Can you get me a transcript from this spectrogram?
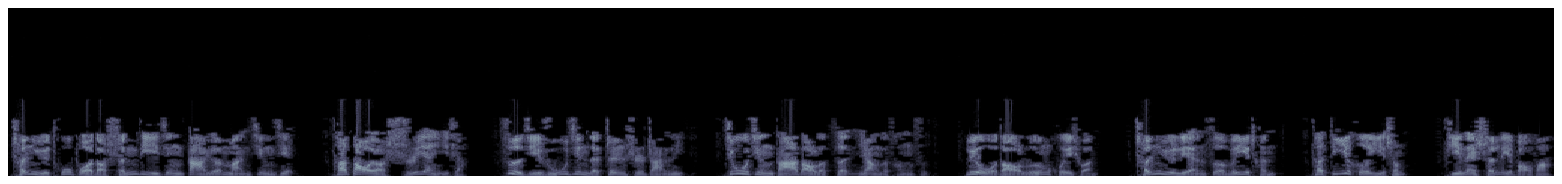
陈宇突破到神帝境大圆满境界，他倒要实验一下自己如今的真实战力究竟达到了怎样的层次。”六道轮回拳，陈宇脸色微沉，他低喝一声，体内神力爆发，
